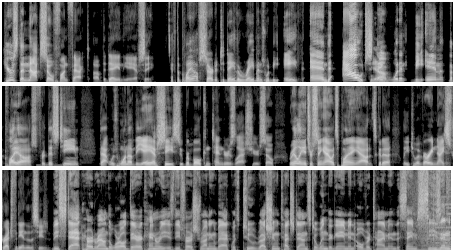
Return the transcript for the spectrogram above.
Here's the not so fun fact of the day in the AFC. If the playoffs started today, the Ravens would be eighth and out. Yeah. They wouldn't be in the playoffs for this team that was one of the AFC Super Bowl contenders last year. So really interesting how it's playing out. It's going to lead to a very nice stretch for the end of the season. The stat heard around the world Derrick Henry is the first running back with two rushing touchdowns to win the game in overtime in the same season.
